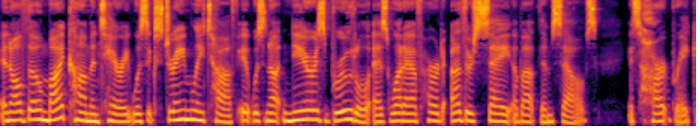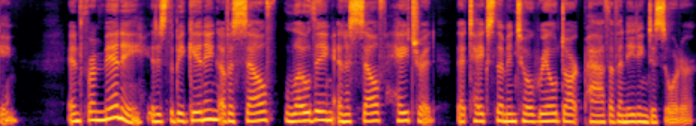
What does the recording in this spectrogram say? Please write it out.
And although my commentary was extremely tough, it was not near as brutal as what I've heard others say about themselves. It's heartbreaking. And for many, it is the beginning of a self loathing and a self hatred that takes them into a real dark path of an eating disorder.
